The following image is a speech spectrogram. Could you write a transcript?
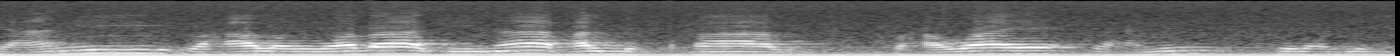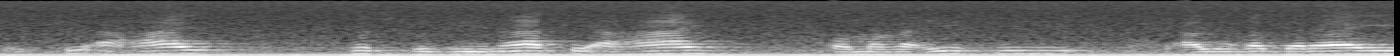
yani waxaa loo wadaa dinaar hal misqaal waxa waaye yani si ahaay nusku dinaarki ahaay oo magaciisii waxaa lagu qadaraayey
